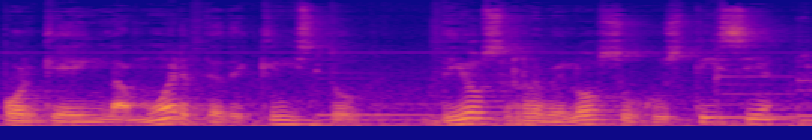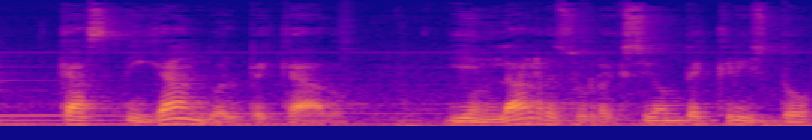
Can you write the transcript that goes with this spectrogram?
porque en la muerte de Cristo Dios reveló su justicia castigando el pecado, y en la resurrección de Cristo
